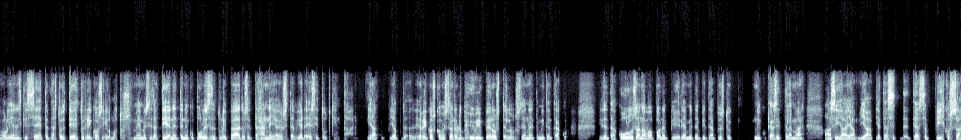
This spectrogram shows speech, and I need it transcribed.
oli ensinnäkin se, että tästä oli tehty rikosilmoitus. Me emme sitä tienneet ennen kuin poliisilta tuli päätös, että hän ei aio sitä viedä esitutkintaan. ja, ja, ja rikoskomissaari oli hyvin perustellut sen, että miten tämä, miten tämä kuuluu sananvapauden piiriin ja miten pitää pystyä niin kuin käsittelemään asiaa ja, ja, ja tässä, tässä vihkossa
